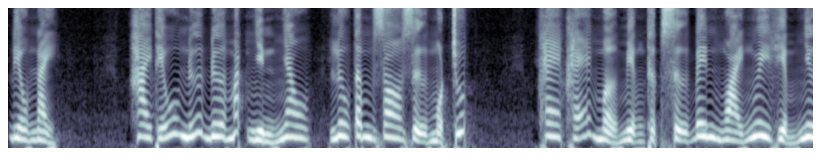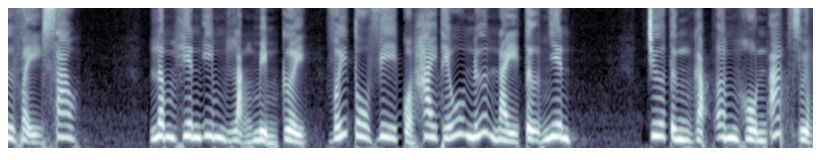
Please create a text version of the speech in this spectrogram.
Điều này. Hai thiếu nữ đưa mắt nhìn nhau. Lưu tâm do dự một chút. Khe khẽ mở miệng thực sự bên ngoài nguy hiểm như vậy sao? Lâm Hiên im lặng mỉm cười, với tu vi của hai thiếu nữ này tự nhiên. Chưa từng gặp âm hồn ác duyệt,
